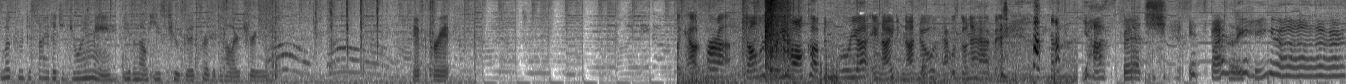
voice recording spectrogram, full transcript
Look who decided to join me, even though he's too good for the Dollar Tree. Hypocrite. Look out for a Dollar Tree haul coming for ya, and I did not know that was gonna happen. yes, bitch, it's finally here.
